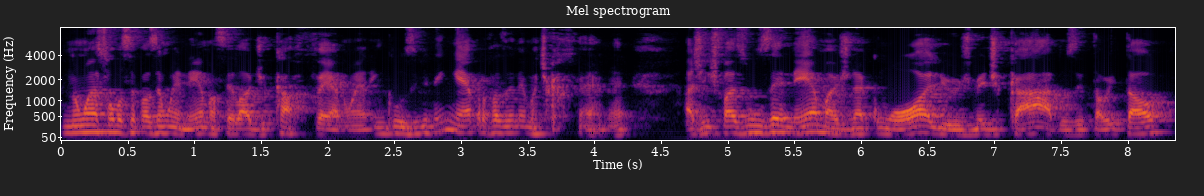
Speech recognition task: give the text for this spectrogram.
não é só você fazer um enema, sei lá, de café, não é? Inclusive nem é para fazer enema de café, né? A gente faz uns enemas, né, com óleos medicados e tal e tal,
